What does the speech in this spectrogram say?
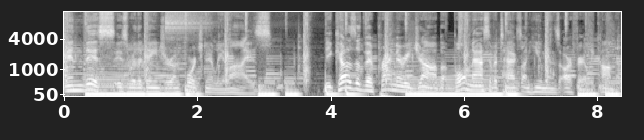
And this is where the danger unfortunately lies. Because of their primary job, bull mastiff attacks on humans are fairly common.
